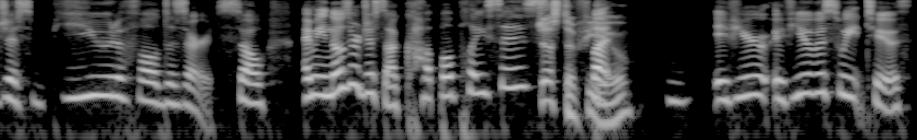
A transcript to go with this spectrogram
just beautiful desserts. So I mean those are just a couple places Just a few. If you're if you have a sweet tooth,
